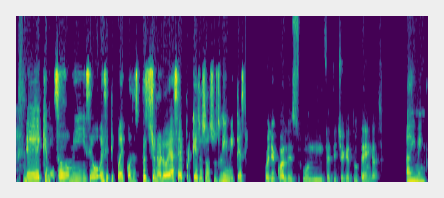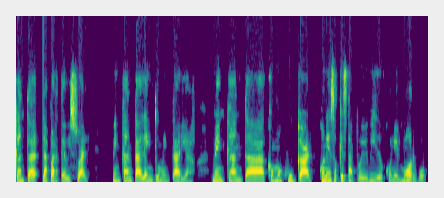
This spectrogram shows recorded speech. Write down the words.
eh, que me sodomice o ese tipo de cosas, pues yo no lo voy a hacer porque esos son sus límites. Oye, ¿cuál es un fetiche que tú tengas? A mí me encanta la parte visual, me encanta la indumentaria, me encanta cómo jugar con eso que está prohibido, con el morbo.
